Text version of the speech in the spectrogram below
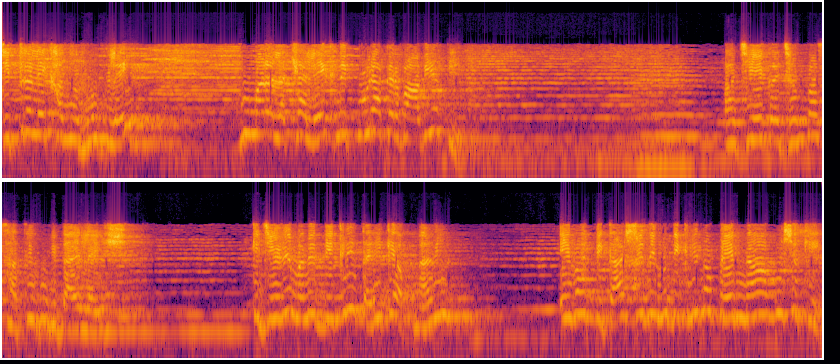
ચિત્રલેખાનું રૂપ લઈ હું મારા લખ્યા લેખને પૂરા કરવા આવી હતી. આજે એક અજંપા સાથે હું વિદાય લઈશ કે જેણે મને દીકરી તરીકે અપનાવી. એવા પિતાશ્રીને હું દીકરીનો પ્રેમ ના આપી શકી.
